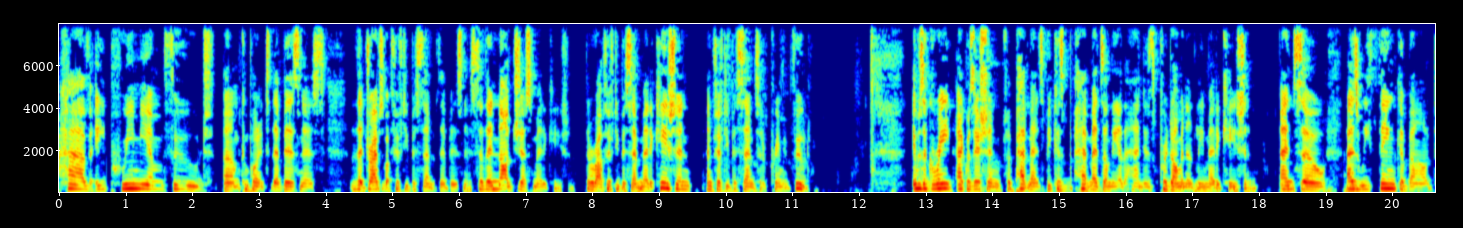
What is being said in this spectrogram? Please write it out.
have a premium food um, component to their business that drives about 50% of their business. So they're not just medication. They're about 50% medication and 50% sort of premium food it was a great acquisition for PetMeds because PetMeds, on the other hand, is predominantly medication. And so as we think about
